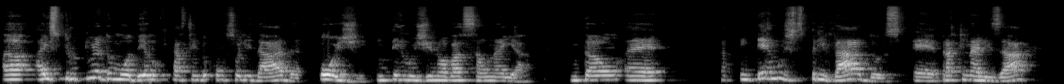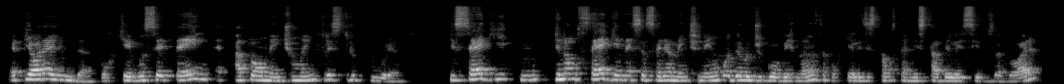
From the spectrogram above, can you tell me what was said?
a, a, estrutura do modelo que está sendo consolidada hoje, em termos de inovação na IA. Então, é, em termos privados, é, para finalizar, é pior ainda, porque você tem atualmente uma infraestrutura que segue, que não segue necessariamente nenhum modelo de governança, porque eles estão sendo estabelecidos agora,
